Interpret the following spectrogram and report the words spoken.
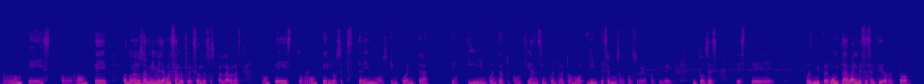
rompe esto rompe, cuando menos a mí me llamó esa reflexión de sus palabras, rompe esto, rompe los extremos, encuentra a ti, encuentra tu confianza, encuentra tu amor y empecemos a construir a partir de ahí. Entonces, este, pues mi pregunta va en ese sentido, rector.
